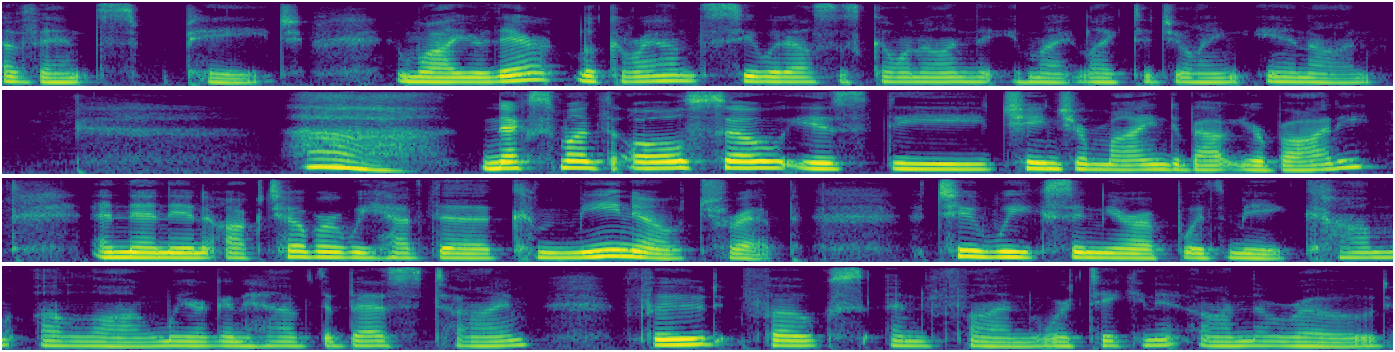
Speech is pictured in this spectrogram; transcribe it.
events page. And while you're there, look around, see what else is going on that you might like to join in on. Next month also is the Change Your Mind About Your Body. And then in October, we have the Camino trip. Two weeks in Europe with me. Come along. We are going to have the best time. Food, folks, and fun. We're taking it on the road.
